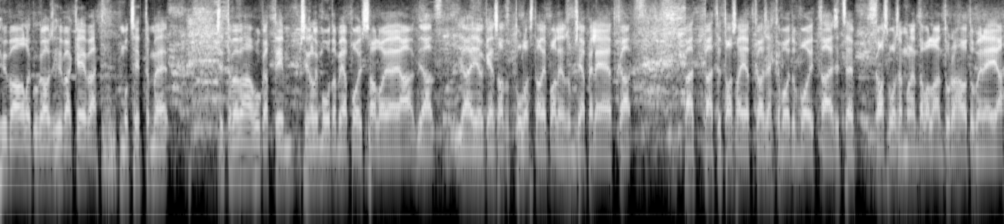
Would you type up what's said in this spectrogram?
hyvä alkukausi, hyvä kevät, mutta sitten me sitten me vähän hukattiin, siinä oli muutamia poissaoloja ja, ja, ja ei oikein saatu tulosta. Oli paljon semmoisia pelejä, jotka päät, päättyi tasan, jotka olisi ehkä voitu voittaa. Ja sitten se kasvoi semmoinen tavallaan turhautuminen ja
